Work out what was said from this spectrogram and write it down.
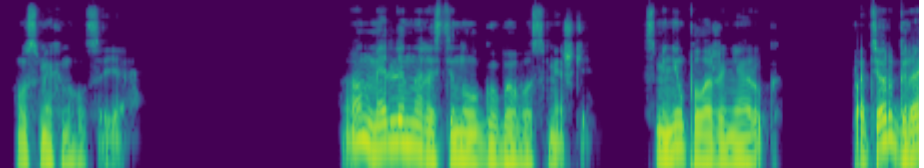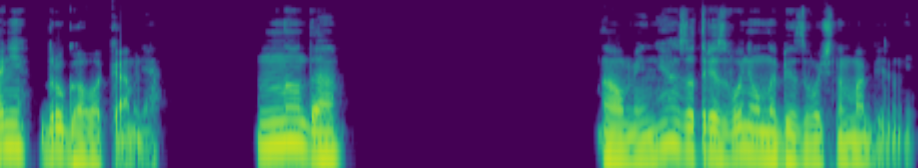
— усмехнулся я. Он медленно растянул губы в усмешке, сменил положение рук, потер грани другого камня. «Ну да». А у меня затрезвонил на беззвучном мобильный.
